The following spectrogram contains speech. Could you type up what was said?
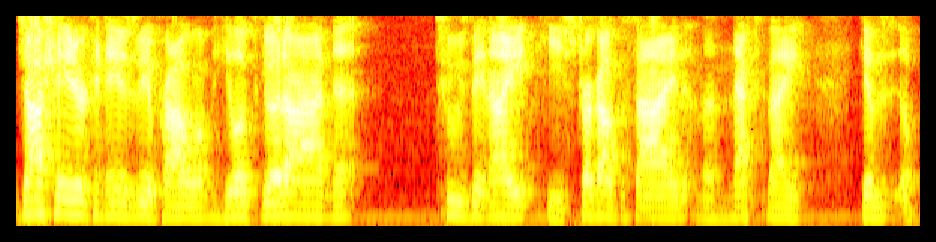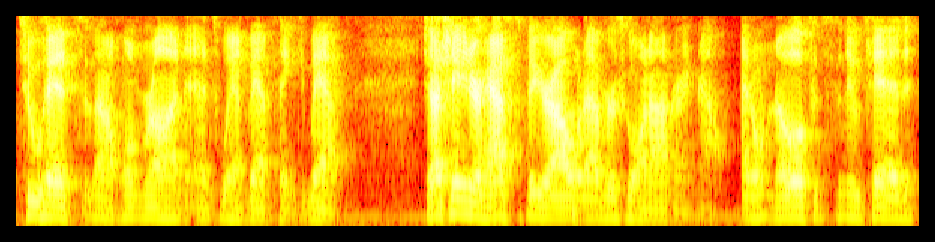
Josh Hader continues to be a problem. He looked good on Tuesday night. He struck out the side, and then the next night gives up two hits and then a home run, and it's wham bam, thank you, bam. Josh Hader has to figure out whatever's going on right now. I don't know if it's the new kid.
